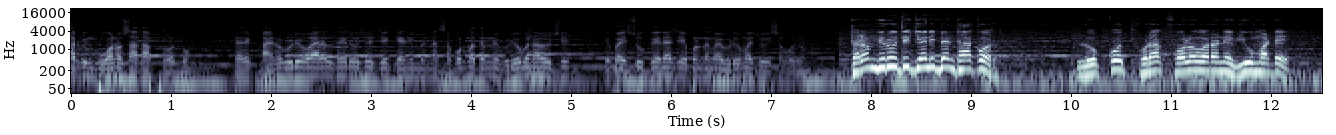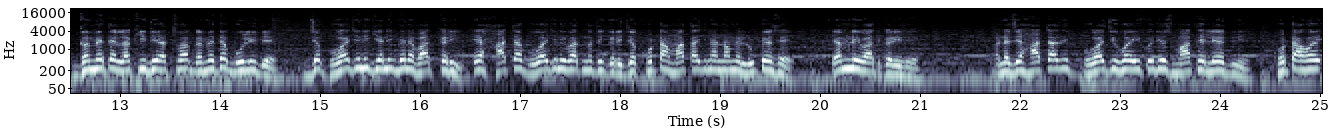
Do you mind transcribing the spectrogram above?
અરવિંદ ભુવાનો સાથ આપ્યો હતો. ત્યારે એક ભાઈનો વીડિયો વાયરલ થઈ રહ્યો છે જે ગેનીબેનના સપોર્ટમાં તેમને વીડિયો બનાવ્યો છે. એ ભાઈ શું કહી રહ્યા છે એ પણ તમે આ વિડીયોમાં જોઈ શકો છો. ધર્મ વિરોધી ગેનીબેન ઠાકોર લોકો થોડાક ફોલોવર અને વ્યૂ માટે ગમે તે લખી દે અથવા ગમે તે બોલી દે. જે ભુવાજીની જેની બેને વાત કરી, એ સાચા ભુવાજીની વાત નથી કરી. જે ખોટા માતાજીના નામે લૂંટે છે, એમની વાત કરી છે. અને જે સાચા ભુવાજી હોય, એ કોઈ દિવસ માથે લે જ નહીં. ખોટા હોય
